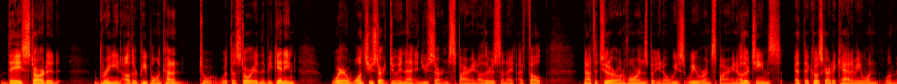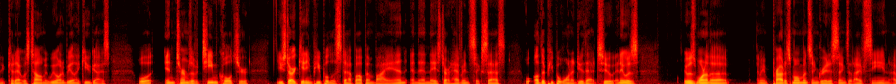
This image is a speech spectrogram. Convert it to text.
they started bringing other people and kind of to, with the story in the beginning where once you start doing that and you start inspiring others and I, I felt not to toot our own horns but you know we, we were inspiring other teams at the coast guard academy when, when the cadet was telling me we want to be like you guys well in terms of team culture you start getting people to step up and buy in and then they start having success well other people want to do that too and it was it was one of the I mean proudest moments and greatest things that I've seen. I,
